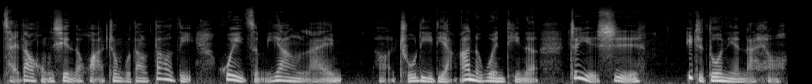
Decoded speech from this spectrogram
踩到红线的话，中国大陆到底会怎么样来啊处理两岸的问题呢？这也是一直多年来哦，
